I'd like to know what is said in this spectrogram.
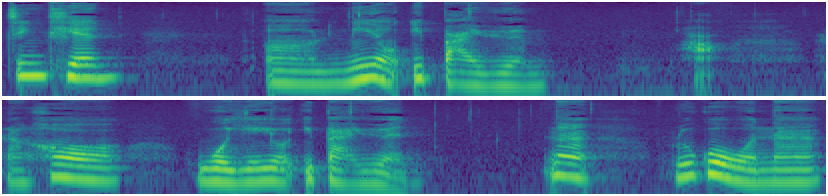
今天，呃，你有一百元，好，然后我也有一百元。那如果我拿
